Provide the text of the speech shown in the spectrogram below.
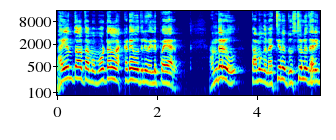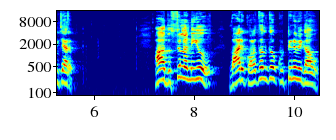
భయంతో తమ మూటలను అక్కడే వదిలి వెళ్ళిపోయారు. అందరూ తమకు నచ్చిన దుస్తులు ధరించారు. ఆ దుస్తులన్నీ వారి కొలతలతో కుట్టినవి కావు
